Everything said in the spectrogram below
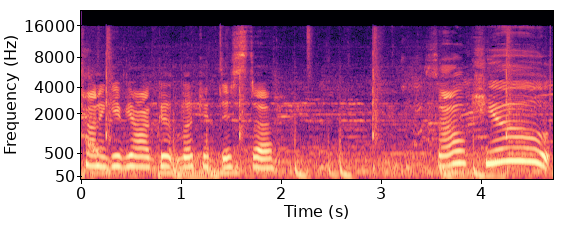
Trying to give y'all a good look at this stuff. So cute.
